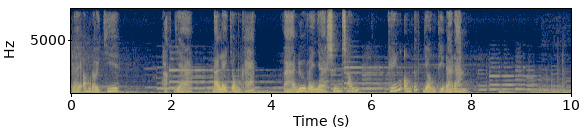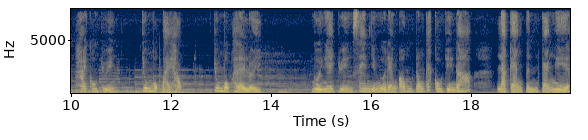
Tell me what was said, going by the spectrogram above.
để ông đòi chia? Hoặc giả bà lấy chồng khác và đưa về nhà sinh sống, khiến ông tức giận thì đã đành. Hai câu chuyện, chung một bài học, chung một hệ lụy. Người nghe chuyện xem những người đàn ông trong các câu chuyện đó là cạn tình, cạn nghĩa,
